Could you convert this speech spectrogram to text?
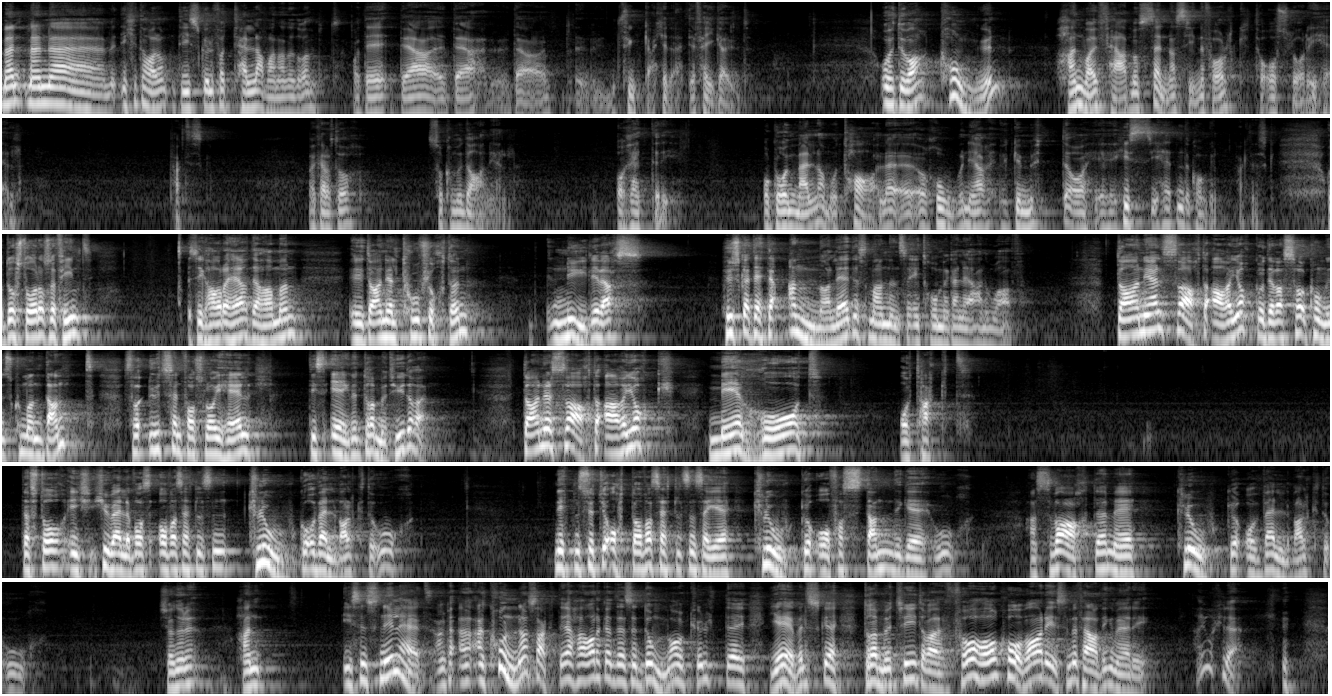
Men, men eh, ikke tale om De skulle fortelle hva han hadde drømt. Og det, der, der, der funka ikke det. Det feiga ut. Og vet du hva? Kongen han var i ferd med å sende sine folk til å slå dem i hjel. Faktisk. Og hva det står? Så kommer Daniel og redder dem og går imellom og taler og roer ned gemyttet og hissigheten til kongen. faktisk. Og Da står det så fint Hvis jeg har det her, det har man i Daniel 2, 14. Nydelig vers. Husk at dette er annerledesmannen som jeg tror vi kan lære noe av. Daniel svarte Ariok, og det var kongens kommandant som var utsendt for å slå i hjel deres egne drømmetydere. Daniel svarte Ariok med råd og takt. Det står i 2011-oversettelsen 'kloke og velvalgte ord'. 1978-oversettelsen sier 'kloke og forstandige ord'. Han svarte med kloke og velvalgte ord. Skjønner du? Han, I sin snillhet Han, han, kunne ha sagt det. Har dere disse dumme, okkulte, djevelske drømmetydere? Få hår hodet av dem, så er vi ferdige med dem. Han gjorde ikke det.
